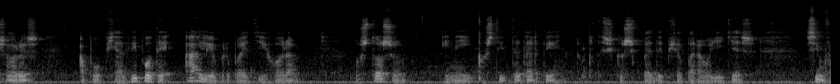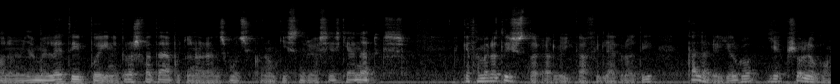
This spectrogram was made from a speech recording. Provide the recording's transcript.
οι Έλληνε εργάζονται περισσότερες ώρες από οποιαδήποτε άλλη ευρωπαϊκή χώρα, ωστόσο είναι η 24η από τις 25 πιο παραγωγικές, σύμφωνα με μια μελέτη που έγινε πρόσφατα από τον Οργανισμό της Οικονομικής Συνεργασίας και Ανάπτυξης. Και θα με ρωτήσεις τώρα, λογικά, φίλε Ακροατή, καλά, ρε Γιώργο, για ποιο λόγο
